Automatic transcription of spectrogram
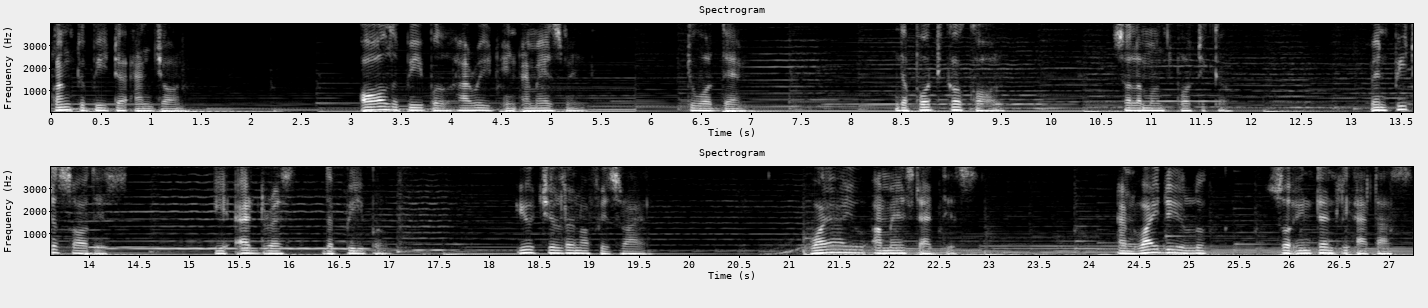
clung to Peter and John, all the people hurried in amazement toward them. The portico called Solomon's portico. When Peter saw this, he addressed the people, You children of Israel, why are you amazed at this? And why do you look so intently at us,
